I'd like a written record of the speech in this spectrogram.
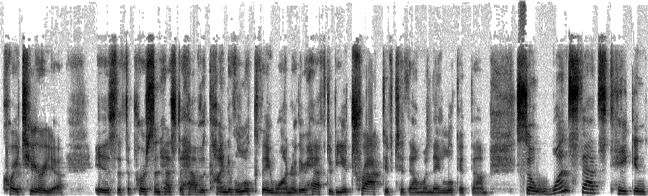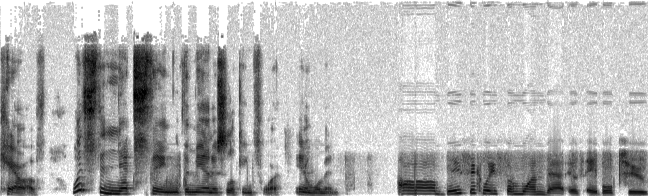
criteria, is that the person has to have the kind of look they want, or they have to be attractive to them when they look at them. So once that's taken care of. What's the next thing the man is looking for in a woman? Uh, basically, someone that is able to,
